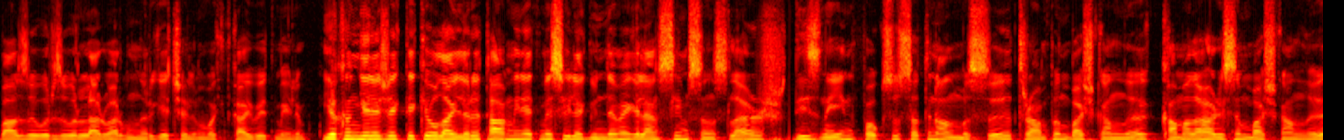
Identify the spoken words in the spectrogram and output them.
bazı ıvır zıvırlar var. Bunları geçelim vakit kaybetmeyelim. Yakın gelecekteki olayları tahmin etmesiyle gündeme gelen Simpsons'lar Disney'in Fox'u satın alması, Trump'ın başkanlığı, Kamala Harris'in başkanlığı,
